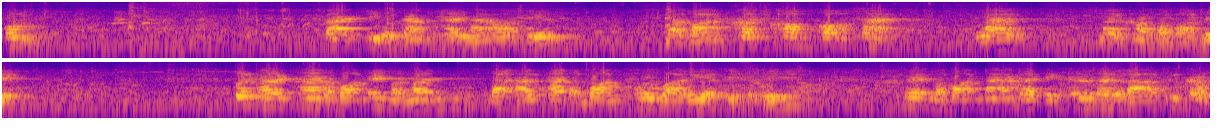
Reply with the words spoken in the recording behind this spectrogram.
ហ៊ុនសាជីវកម្មឆៃណាអត់ទៀតដែលបានខិតខំកសាងឡើងនៅក្នុងតំបន់នេះព្រោះហើយថាតំបន់នេះមិនមែនដែលហៅថាតំបន់ធ្វើវ៉ារីអភិសរី មានតំបន់ណាដែលគេធ្វើនៅកណ្ដាលទីក្រុង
